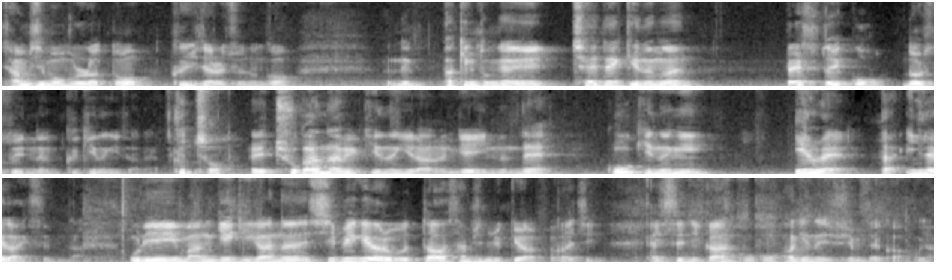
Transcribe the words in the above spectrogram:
잠시 머물러도 그 이자를 주는 거. 근데 파킹 통장의 최대 기능은 뺄 수도 있고 넣을 수 있는 그 기능이잖아요. 그쵸. 네, 추가 납입 기능이라는 게 있는데 그 기능이 1회 딱 1회가 있습니다. 우리 만기 기간은 12개월부터 36개월까지 있으니까 그거 확인해 주시면 될 것 같고요.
